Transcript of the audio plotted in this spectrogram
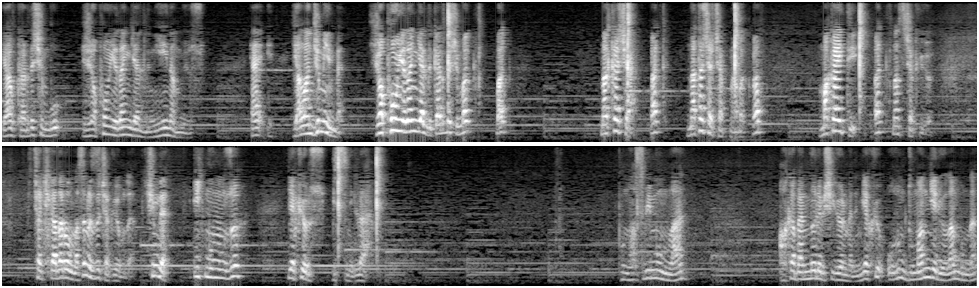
Ya kardeşim bu Japonya'dan geldi. Niye inanmıyorsun? Yani yalancı mıyım ben? Japonya'dan geldi kardeşim bak. Bak. Nakasha. Bak. Natasha çakmağı bak. Bak. Makaiti. Bak nasıl çakıyor. Çaki kadar olmasın hızlı çakıyor bu da. Şimdi ilk mumumuzu yakıyoruz. Bismillah. Bu nasıl bir mum lan? Aga ben böyle bir şey görmedim. Yakıyor. Oğlum duman geliyor lan bundan.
